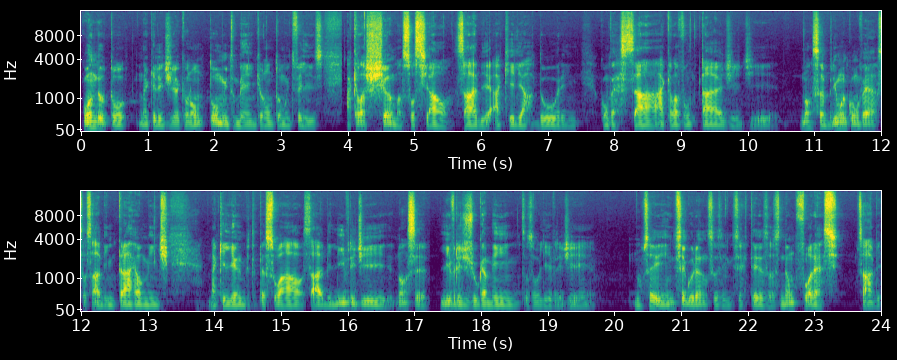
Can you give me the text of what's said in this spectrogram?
quando eu tô naquele dia que eu não tô muito bem, que eu não tô muito feliz, aquela chama social, sabe? Aquele ardor em conversar, aquela vontade de, nossa, abrir uma conversa, sabe? Entrar realmente naquele âmbito pessoal, sabe? Livre de, nossa, livre de julgamentos ou livre de, não sei, inseguranças e incertezas, não floresce, sabe?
